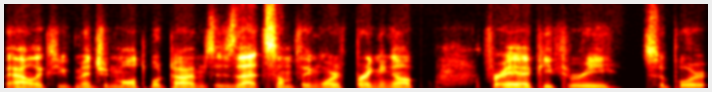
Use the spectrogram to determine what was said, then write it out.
Alex, you've mentioned multiple times. Is that something worth bringing up for AIP3 support?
